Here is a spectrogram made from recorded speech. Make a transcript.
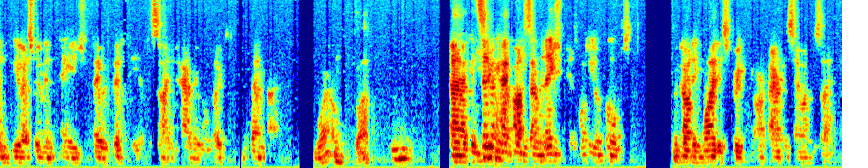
of US women aged over 50 have decided how they will vote in November. Wow. Wow. Uh, considering how partisan the nation is, what are your thoughts regarding why this group are apparently so undecided?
